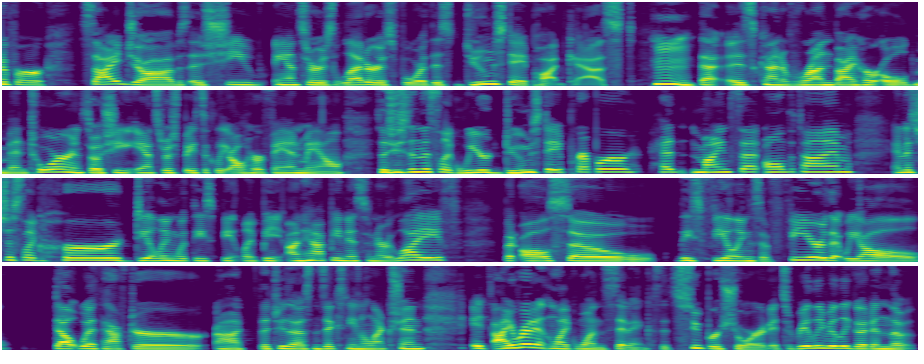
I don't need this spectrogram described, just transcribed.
of her side jobs is she answers letters for this doomsday podcast hmm. that is kind of run by her old mentor. And so she answers basically all her fan mail. So she's in this like weird doomsday prepper head mindset all the time. And it's just like her dealing with these like unhappiness in her life but also these feelings of fear that we all dealt with after uh, the 2016 election. It I read it in like one sitting because it's super short. It's really really good, and the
